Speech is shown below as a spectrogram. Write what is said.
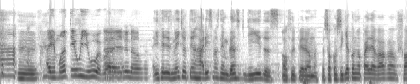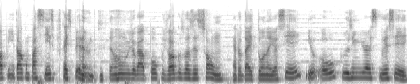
A irmã tem o Wii U agora. É, né? ele não. Infelizmente eu tenho raríssimas lembranças de idas ao fliperama. Eu só conseguia quando meu pai levava ao shopping e tava com paciência pra ficar esperando. Então eu jogava poucos jogos ou às vezes só um. Era o Daytona USA e o, ou Cruising US USA.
